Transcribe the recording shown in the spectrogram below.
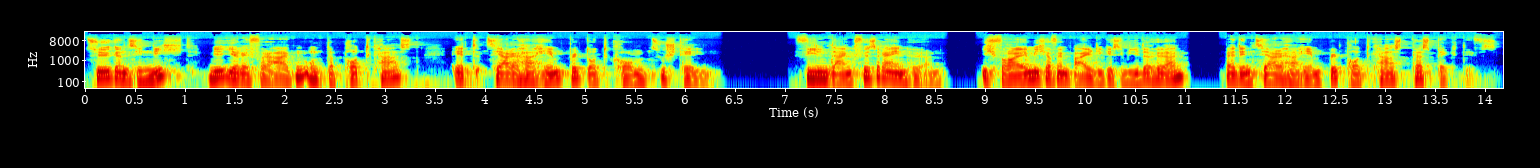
zögern Sie nicht, mir Ihre Fragen unter podcast.zerhahempel.com zu stellen. Vielen Dank fürs Reinhören. Ich freue mich auf ein baldiges Wiederhören bei den Zerha Hempel Podcast Perspectives.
